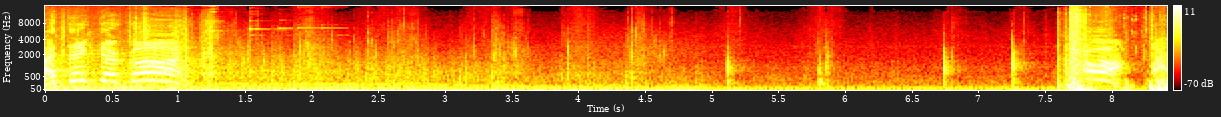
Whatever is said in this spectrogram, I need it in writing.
I think they're gone! I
